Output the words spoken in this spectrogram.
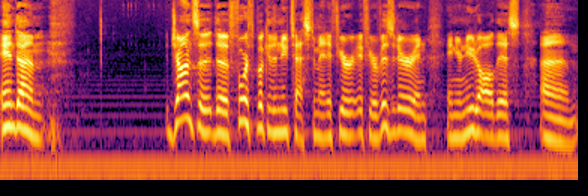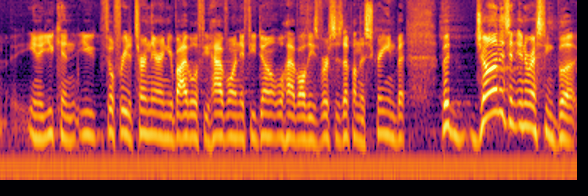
And um, John's the, the fourth book of the New Testament. If you're, if you're a visitor and, and you're new to all this, um, you know, you can you feel free to turn there in your Bible if you have one. If you don't, we'll have all these verses up on the screen. But but John is an interesting book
